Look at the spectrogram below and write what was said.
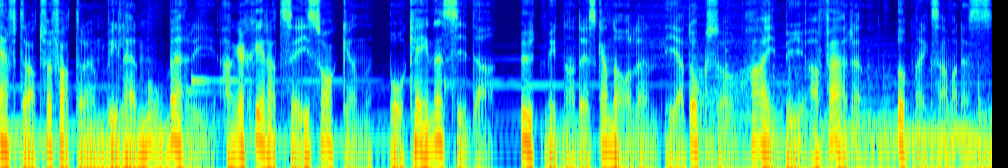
Efter att författaren Vilhelm Moberg engagerat sig i saken på Keynes sida utmynnade skandalen i att också Haijby-affären uppmärksammades.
